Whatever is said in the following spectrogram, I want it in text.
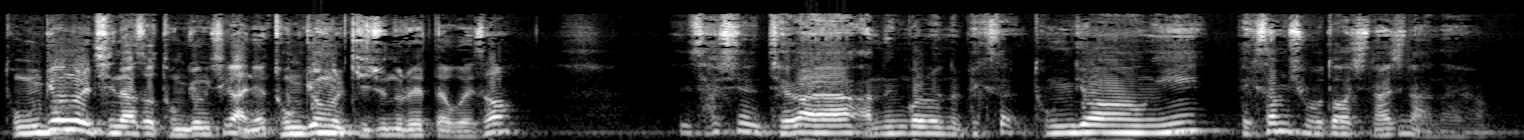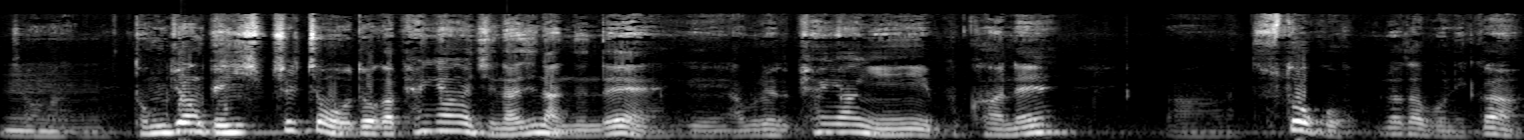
동경을 지나서 동경시가 아니에요? 동경을 기준으로 했다고 해서? 사실 제가 아는 걸로는 1 동경이 135도가 지나진 않아요. 음. 동경 127.5도가 평양을 지나진 않는데, 아무래도 평양이 북한의 아, 수도고, 이러다 보니까,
